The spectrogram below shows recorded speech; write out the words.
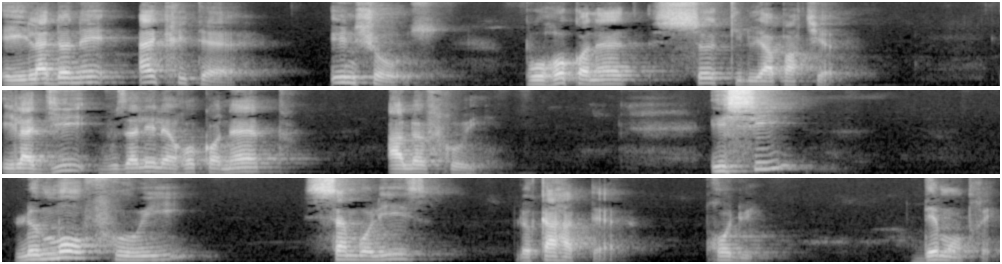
Et il a donné un critère, une chose, pour reconnaître ceux qui lui appartiennent. Il a dit, vous allez les reconnaître à leurs fruits. Ici, le mot fruit symbolise le caractère, produit, démontré,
